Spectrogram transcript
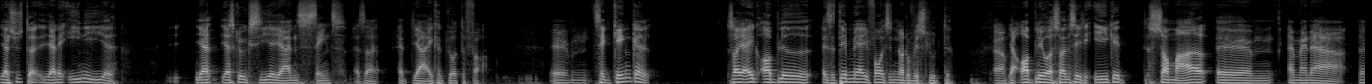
jeg synes, der, jeg er da enig i, at jeg, jeg skal jo ikke sige, at jeg er en saint, altså at jeg ikke har gjort det før. Øhm, til gengæld, så har jeg ikke oplevet, altså det er mere i forhold til, når du vil slutte det. Ja. Jeg oplever sådan set ikke så meget, øh, at man er øh,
